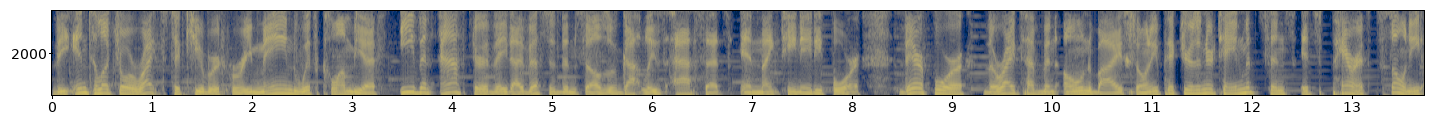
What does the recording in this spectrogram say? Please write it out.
the intellectual rights to Q*bert remained with Columbia even after they divested themselves of Gottlieb's assets in 1984. Therefore, the rights have been owned by Sony Pictures Entertainment since its parent Sony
